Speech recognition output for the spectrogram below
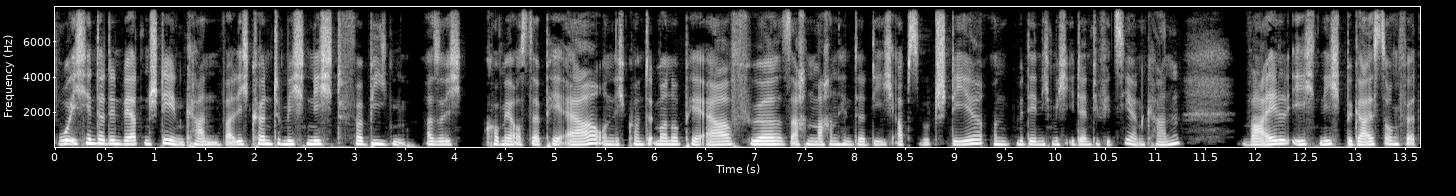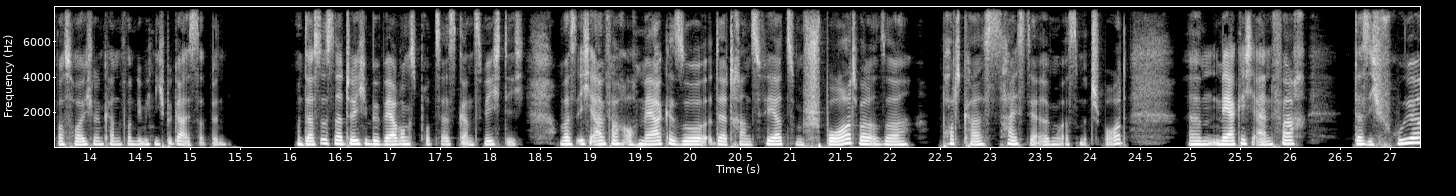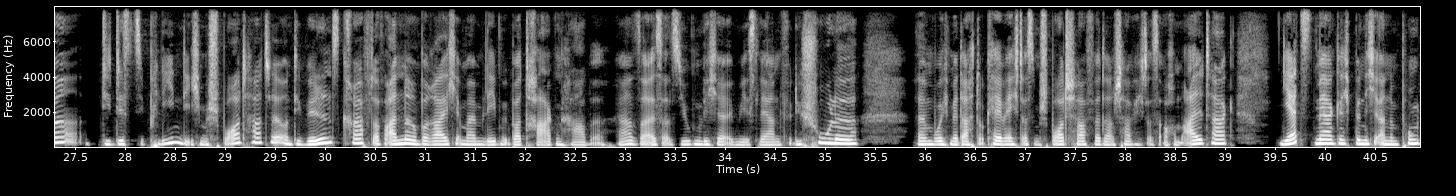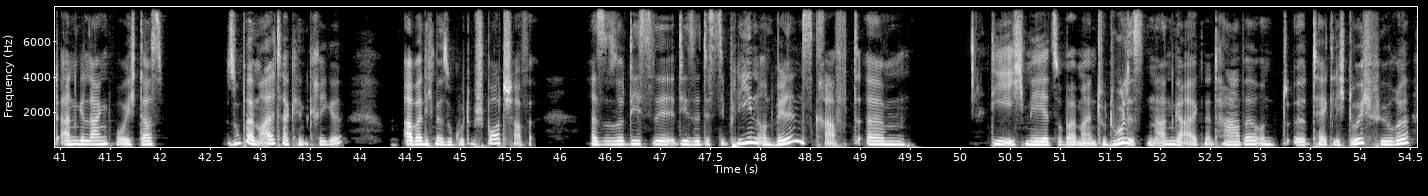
wo ich hinter den Werten stehen kann, weil ich könnte mich nicht verbiegen. Also ich komme ja aus der PR und ich konnte immer nur PR für Sachen machen, hinter die ich absolut stehe und mit denen ich mich identifizieren kann, weil ich nicht Begeisterung für etwas heucheln kann, von dem ich nicht begeistert bin. Und das ist natürlich im Bewerbungsprozess ganz wichtig. Und was ich einfach auch merke, so der Transfer zum Sport, weil unser Podcast heißt ja irgendwas mit Sport, ähm, merke ich einfach, dass ich früher die Disziplin, die ich im Sport hatte und die Willenskraft auf andere Bereiche in meinem Leben übertragen habe. Ja, sei es als Jugendlicher irgendwie das Lernen für die Schule, ähm, wo ich mir dachte, okay, wenn ich das im Sport schaffe, dann schaffe ich das auch im Alltag. Jetzt merke ich, bin ich an einem Punkt angelangt, wo ich das super im Alltag hinkriege, aber nicht mehr so gut im Sport schaffe. Also so diese, diese Disziplin und Willenskraft, ähm, die ich mir jetzt so bei meinen To-Do-Listen angeeignet habe und äh, täglich durchführe,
